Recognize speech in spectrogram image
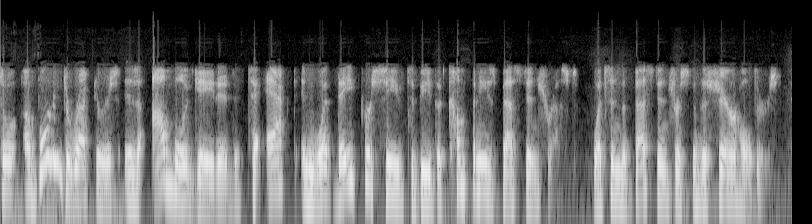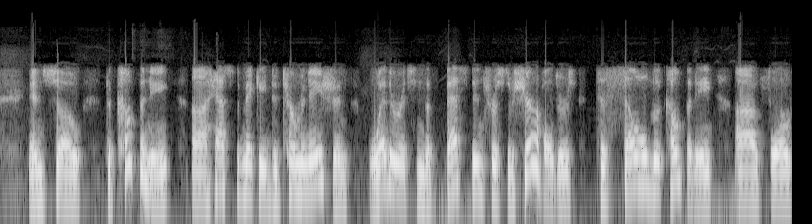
So, a board of directors is obligated to act in what they perceive to be the company's best interest, what's in the best interest of the shareholders. And so, the company uh, has to make a determination whether it's in the best interest of shareholders to sell the company uh, for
